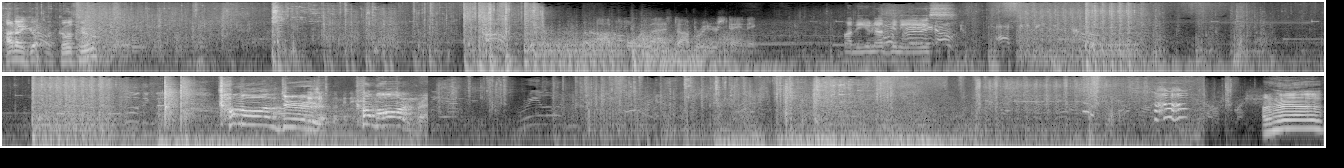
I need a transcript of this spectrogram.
How do I go go through? Op four last operator standing. Buddy, you're not getting ace. Come on, dude! Come on! Uh,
